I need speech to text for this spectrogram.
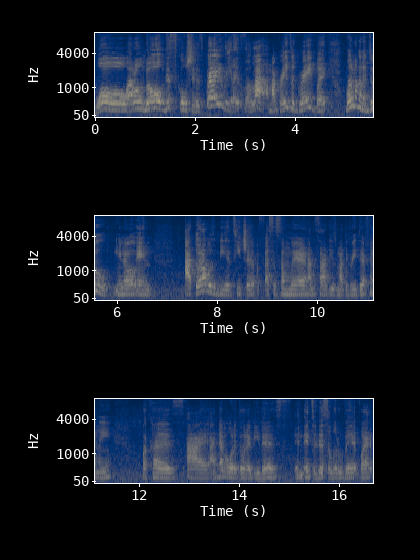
whoa, I don't know, this school shit is crazy. Like, it's a lot. My grades are great, but what am I gonna do? You know, and I thought I was gonna be a teacher, a professor somewhere, and I decided to use my degree differently because I I never would have thought it'd be this and into this a little bit, but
